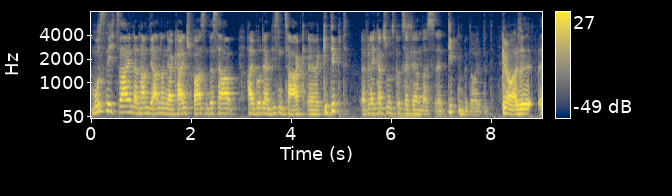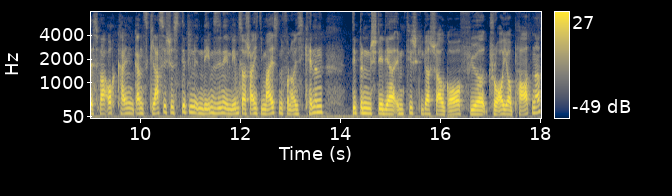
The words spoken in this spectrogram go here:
muss nicht sein, dann haben die anderen ja keinen Spaß und deshalb halt wurde an diesem Tag äh, gedippt. Äh, vielleicht kannst du uns kurz erklären, was äh, Dippen bedeutet. Genau, also es war auch kein ganz klassisches Dippen in dem Sinne, in dem es wahrscheinlich die meisten von euch kennen. Dippen steht ja im Tischkicker-Jargon für Draw Your Partner.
